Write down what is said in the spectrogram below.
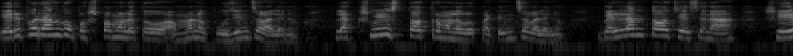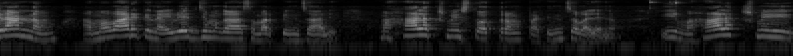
ఎరుపు రంగు పుష్పములతో అమ్మను పూజించవలెను. లక్ష్మీ స్తోత్రములు పఠించవలెను. బెల్లంతో చేసిన క్షీరాన్నం అమ్మవారికి నైవేద్యముగా సమర్పించాలి. మహాలక్ష్మి స్తోత్రం పఠించవలెను. ఈ మహాలక్ష్మి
